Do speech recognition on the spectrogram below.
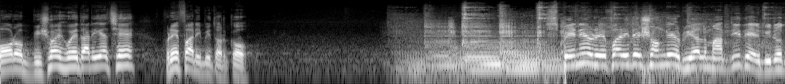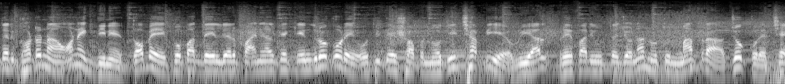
বড় বিষয় হয়ে দাঁড়িয়েছে রেফারি বিতর্ক। স্পেনের রেফারিদের সঙ্গে রিয়াল মাদ্রিদের বিরোধের ঘটনা অনেক দিনের। তবে কোপা দেলের ফাইনালকে কেন্দ্র করে অতীতে সব নজির ছাপিয়ে রিয়াল রেফারি উত্তেজনা নতুন মাত্রা যোগ করেছে।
